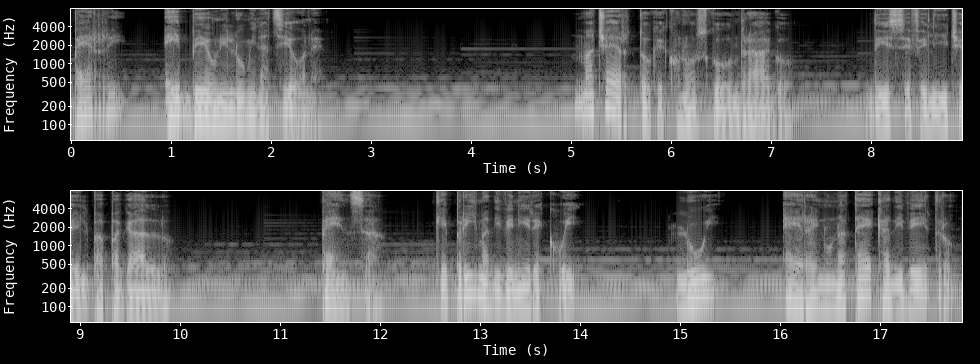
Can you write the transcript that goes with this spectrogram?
Perry ebbe un'illuminazione. Ma certo che conosco un drago, disse felice il pappagallo. Pensa che prima di venire qui, lui era in una teca di vetro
